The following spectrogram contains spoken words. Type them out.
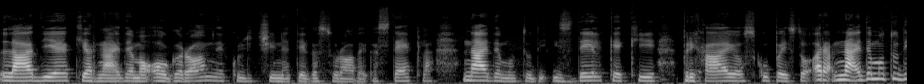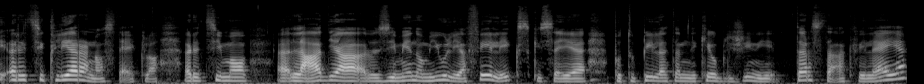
ladje, kjer najdemo ogromne količine tega surovega stekla, najdemo tudi izdelke, ki prihajajo skupaj s to, najdemo tudi reciklirano steklo. Recimo, eh, ladja z imenom Julija Felix, ki se je potopila tam nekje v bližini Trsta Akvileje,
